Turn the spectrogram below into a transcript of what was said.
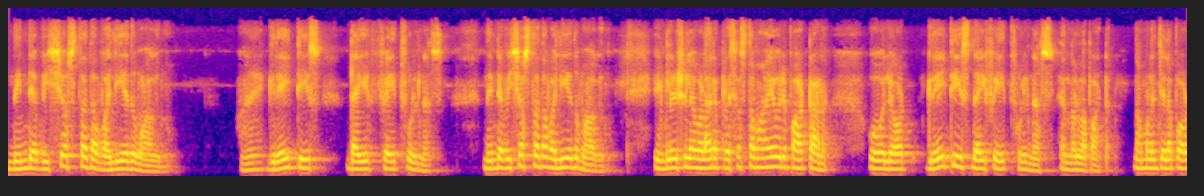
നിന്റെ വിശ്വസ്തത വലിയതുമാകുന്നു. ഗ്രേറ്റ് ഈസ് ദൈ ഫെയ്ത്ത്ഫുൾനെസ് നിന്റെ വിശ്വസ്തത വലിയതുമാകുന്നു. ഇംഗ്ലീഷിലെ വളരെ പ്രശസ്തമായ ഒരു പാട്ടാണ് O Lord great is thy faithfulness എന്നുള്ള പാട്ട്. നമ്മളും ചിലപ്പോൾ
